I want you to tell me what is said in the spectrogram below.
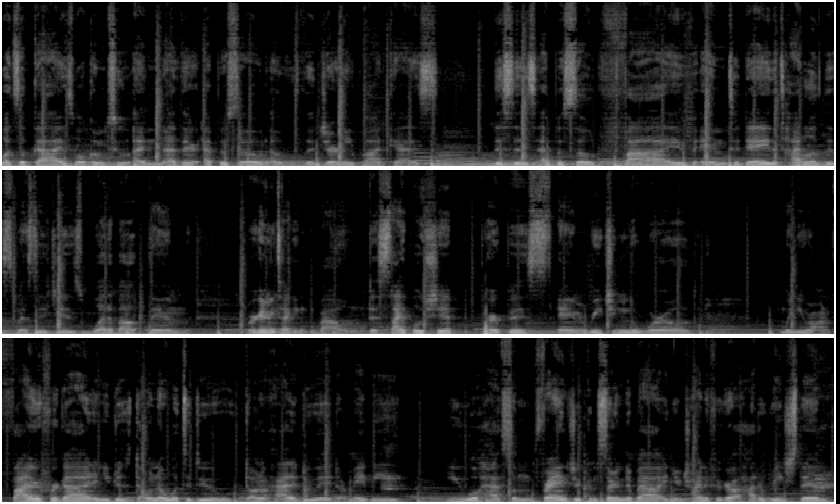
What's up, guys? Welcome to another episode of the Journey Podcast. This is episode five, and today the title of this message is What About Them? We're going to be talking about discipleship, purpose, and reaching the world when you're on fire for God and you just don't know what to do, don't know how to do it, or maybe you will have some friends you're concerned about and you're trying to figure out how to reach them.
